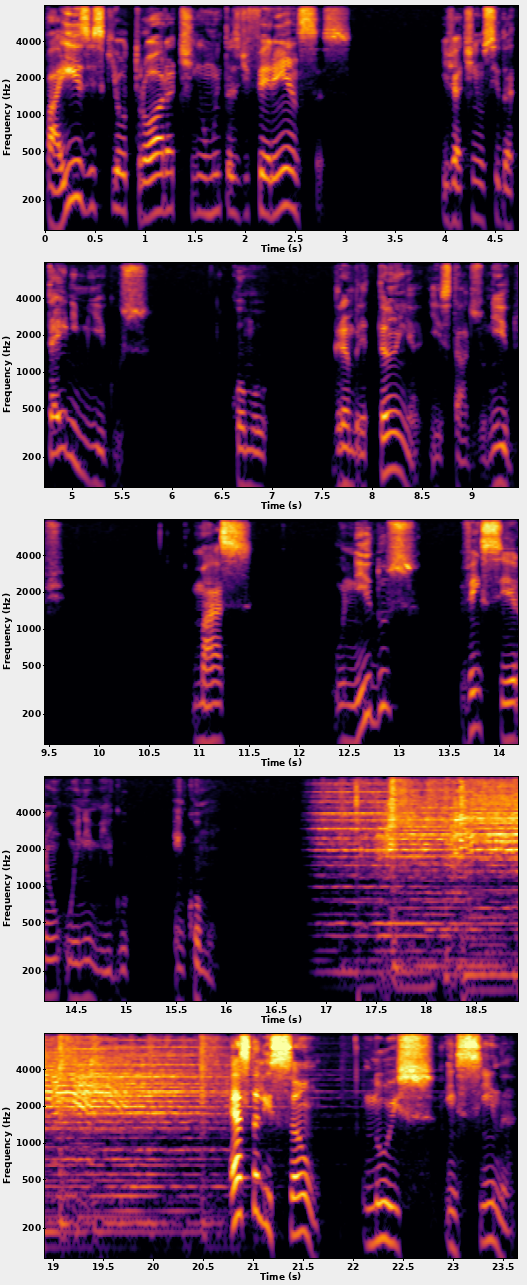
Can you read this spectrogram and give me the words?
países que outrora tinham muitas diferenças e já tinham sido até inimigos, como Grã-Bretanha e Estados Unidos, mas unidos venceram o inimigo em comum. Esta lição nos ensina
